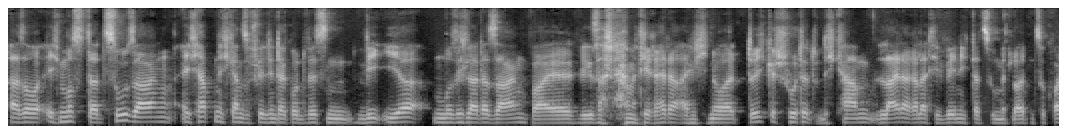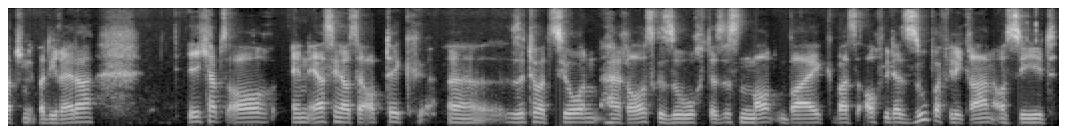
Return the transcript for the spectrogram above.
also ich muss dazu sagen, ich habe nicht ganz so viel Hintergrundwissen wie ihr, muss ich leider sagen, weil, wie gesagt, wir haben die Räder eigentlich nur durchgeshootet und ich kam leider relativ wenig dazu, mit Leuten zu quatschen über die Räder. ich habe es auch in erster Linie aus der Optik-Situation äh, herausgesucht. Das ist ein Mountainbike, was auch wieder super filigran aussieht.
